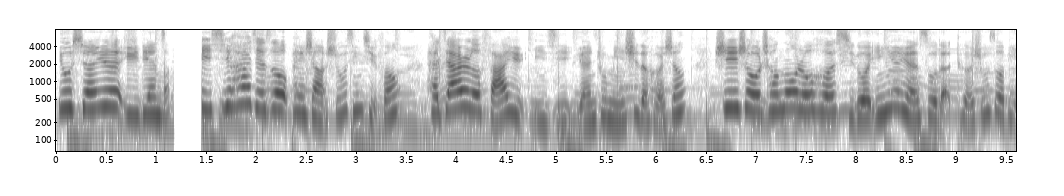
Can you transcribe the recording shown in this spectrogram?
由弦乐与电子以嘻哈节奏配上抒情曲风，还加入了法语以及原住民式的和声，是一首成功融合许多音乐元素的特殊作品。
